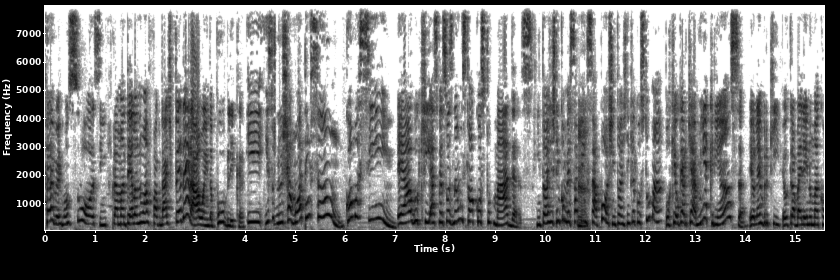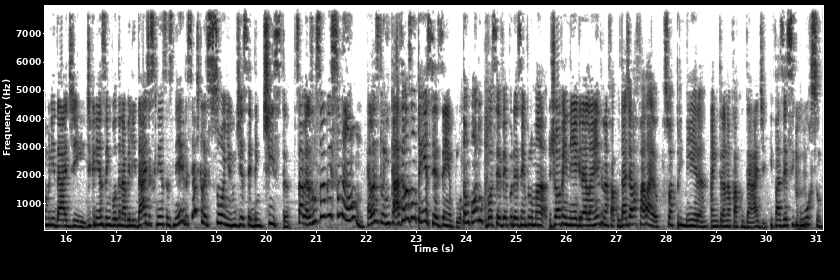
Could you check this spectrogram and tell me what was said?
Meu irmão suou, assim, pra manter ela numa faculdade federal ainda, pública. E isso nos chamou a atenção. Como assim? É algo que as pessoas não estão acostumadas. Então a gente tem que começar a pensar, poxa, então a gente tem que acostumar. Porque eu quero que a minha criança. Eu lembro que eu trabalhei numa comunidade de crianças em vulnerabilidade, as crianças negras, você acha que elas sonham em um dia ser dentista? Sabe? Elas não sonham com isso, não. Elas, em casa, elas não têm esse exemplo. Então, quando você vê, por exemplo, uma jovem negra, ela entra na faculdade, ela fala, ah, eu sou a primeira a entrar na faculdade e fazer esse Uhum. curso.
